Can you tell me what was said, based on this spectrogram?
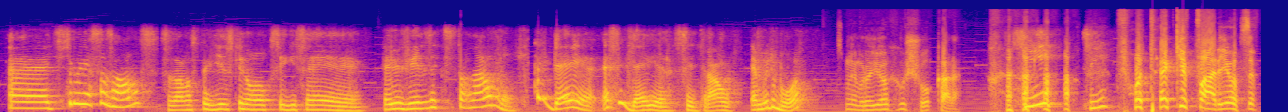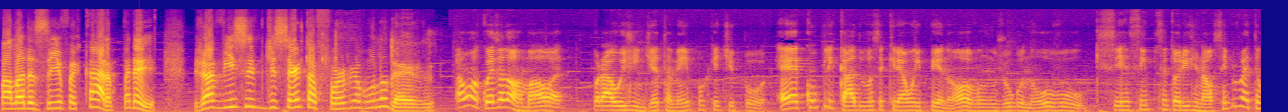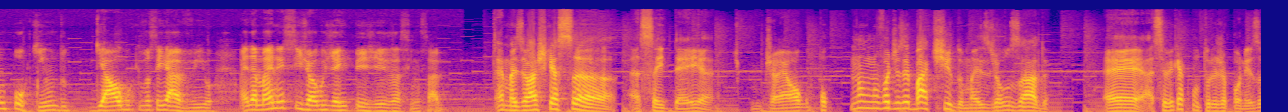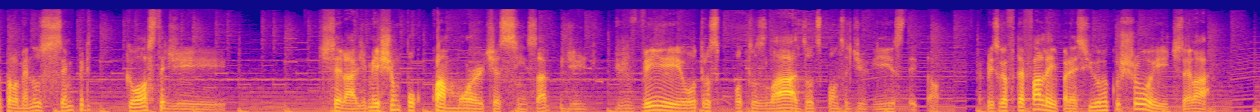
é, destruir essas almas, essas almas perdidas que não vão conseguir ser revividas e que se tornaram monstros. A ideia, essa ideia central é muito boa. Você me lembrou Yu Show, cara. Sim, sim. Puta que pariu, você falando assim, eu falei, cara, peraí, já vi isso de certa forma em algum lugar, viu? É uma coisa normal, pra hoje em dia também, porque, tipo, é complicado você criar um IP nova, um jogo novo, que seja 100% original. Sempre vai ter um pouquinho do, de algo que você já viu. Ainda mais nesses jogos de RPGs, assim, sabe? É, mas eu acho que essa, essa ideia tipo, já é algo um pouco. Não, não vou dizer batido, mas já usado. É, você vê que a cultura japonesa, pelo menos, sempre gosta de. de sei lá, de mexer um pouco com a morte, assim, sabe? De, de ver outros, outros lados, outros pontos de vista e tal. É por isso que eu até falei, parece Yu Hakusho e, sei lá,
